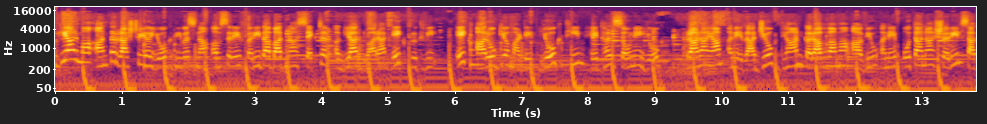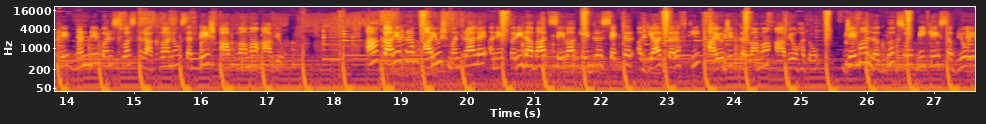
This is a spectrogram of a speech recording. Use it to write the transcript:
અગિયારમાં આંતરરાષ્ટ્રીય યોગ દિવસના અવસરે ફરીદાબાદના સેક્ટર અગિયાર દ્વારા એક પૃથ્વી, એક આરોગ્ય માટે યોગ થીમ હેઠળ સૌને યોગ પ્રાણાયામ અને રાજયોગ ધ્યાન કરાવવામાં આવ્યું અને પોતાના શરીર સાથે મનને પણ સ્વસ્થ રાખવાનો સંદેશ આપવામાં આવ્યો. આ કાર્યક્રમ આયુષ મંત્રાલય અને ફરીદાબાદ સેવા કેન્દ્ર સેક્ટર અગિયાર તરફથી આયોજિત કરવામાં આવ્યો હતો, જેમાં લગભગ સો બીકે સભ્યોએ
